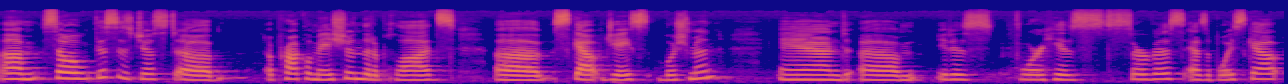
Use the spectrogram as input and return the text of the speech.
Um, So this is just uh, a proclamation that applauds uh, Scout Jace Bushman, and um, it is for his service as a Boy Scout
